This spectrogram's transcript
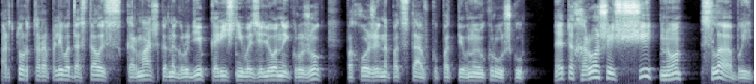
Артур торопливо достал из кармашка на груди коричнево-зеленый кружок, похожий на подставку под пивную кружку. «Это хороший щит, но слабый,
